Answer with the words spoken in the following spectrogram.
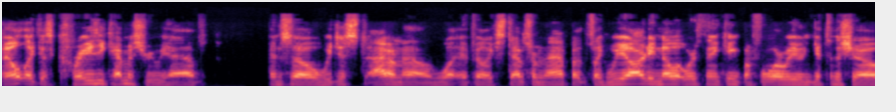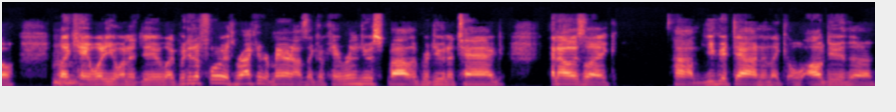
built like this crazy chemistry we have and so we just i don't know what if it like stems from that but it's like we already know what we're thinking before we even get to the show. Like Mhm. hey what do you want to do? Like we did a four with rocky romero and i was like okay we're gonna do a spot like we're doing a tag. And i was like um, you get down and like oh, I'll do the,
